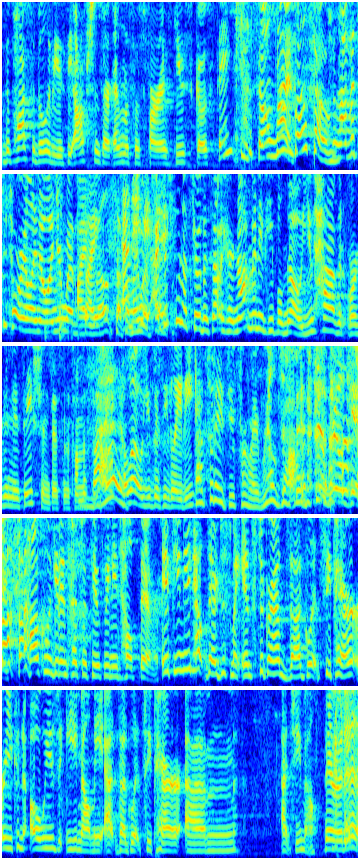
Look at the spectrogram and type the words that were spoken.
the possibilities, the options are endless as far as use goes. Thank you so much. you're welcome. You'll have the tutorial, I know, on your website. I will. It's up and on my hey, I just want to throw this out here. Not many people know you have an organization business on the side. Yes. Hello, you busy lady. That's what I do for my real job. It's your real gig. How can we get in touch with you if we need help there? If you need help there, just my Instagram, the glitzy pear, or you can always email me at the glitzy pear um, at Gmail. There it is.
